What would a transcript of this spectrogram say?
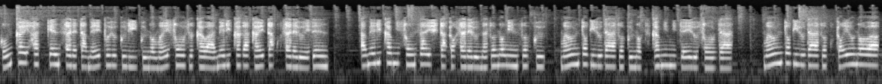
今回発見されたメイプルクリークの埋葬塚はアメリカが開拓される以前、アメリカに存在したとされる謎の民族、マウンドビルダー族の塚に似ているそうだ。マウンドビルダー族というのは、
